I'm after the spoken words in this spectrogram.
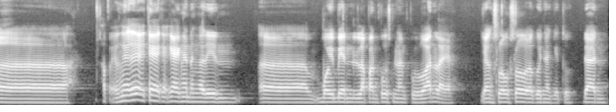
eh apa ya kayak kayak kayak, kayak ngedengerin eh boy band 80 90-an lah ya yang slow-slow lagunya gitu. Dan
